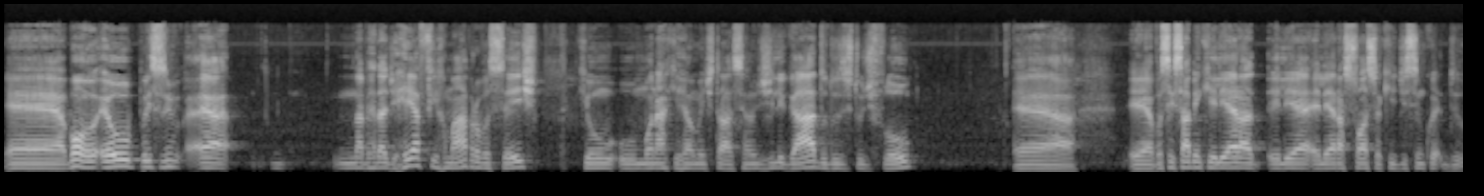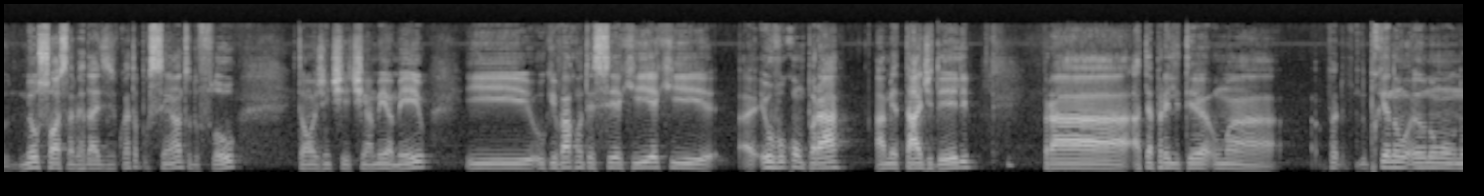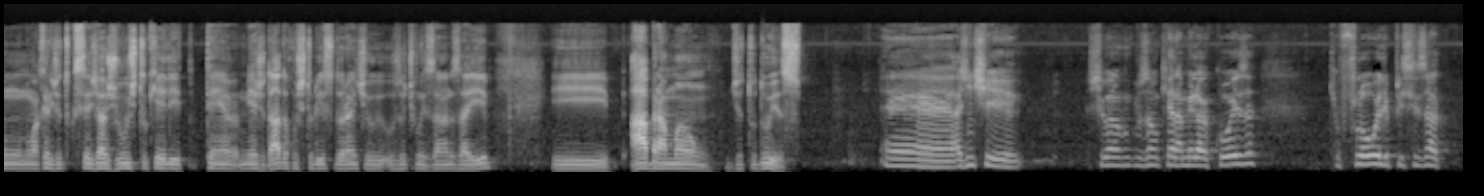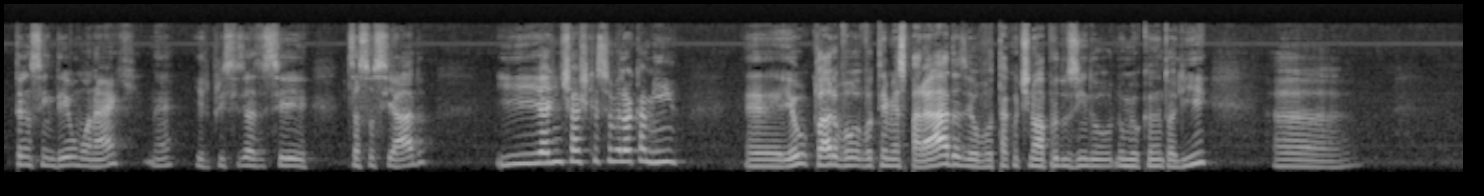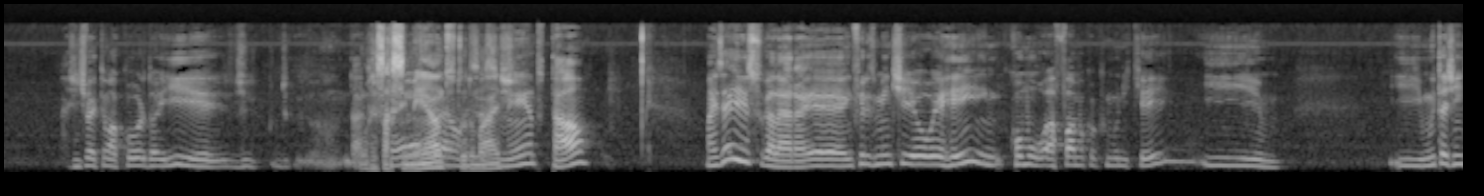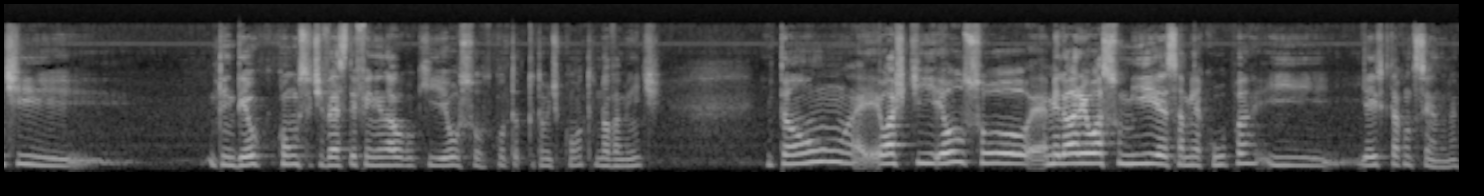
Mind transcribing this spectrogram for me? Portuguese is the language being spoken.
É, bom, eu preciso, é, na verdade, reafirmar para vocês que o, o Monark realmente está sendo desligado dos estúdios Flow. É, é, vocês sabem que ele era, ele, é, ele era sócio aqui de, 50, de meu sócio, na verdade, de 50% do Flow. Então a gente tinha meio a meio. E o que vai acontecer aqui é que eh, eu vou comprar a metade dele para até para ele ter uma porque não, eu não, não, não, acredito que seja justo que ele tenha me ajudado a construir isso durante os últimos anos aí e abra mão de tudo isso. É, a gente chegou à conclusão que era a melhor coisa, que o flow ele precisa transcender o monarch, né? Ele precisa ser desassociado e a gente acha que esse é o melhor caminho. É, eu, claro, vou, vou, ter minhas paradas, eu vou tá, continuar produzindo no meu canto ali. Uh, gente vai ter um acordo aí de, de, de um ressarcimento, compra, um tudo ressarcimento, mais. tal. Mas é isso, galera. É, infelizmente eu errei em como a forma que eu comuniquei e e muita gente entendeu como se eu estivesse defendendo algo que eu sou contra, totalmente contra, novamente. Então, eu acho que eu sou. É melhor eu assumir essa minha culpa e, e é isso que está acontecendo, né?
